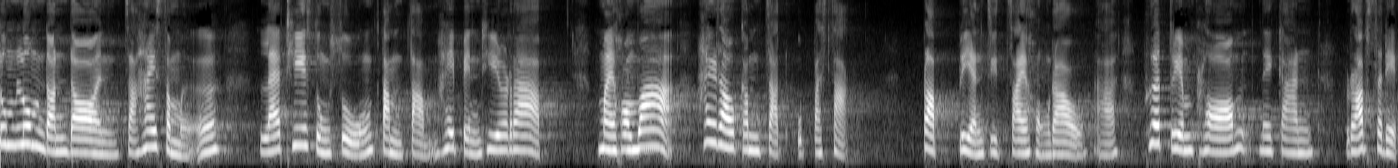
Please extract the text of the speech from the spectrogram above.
ลุ่มลุ่มดอนดอนจะให้เสมอ และที่สูงสูงต่ำต่ำให้เป็นที่ราบ หมายความว่าให้เรากำจัดอุปสรรค ปรับเปลี่ยนจิตใจของเราเพื่อเตรียมพร้อมในการรับเสด็จ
